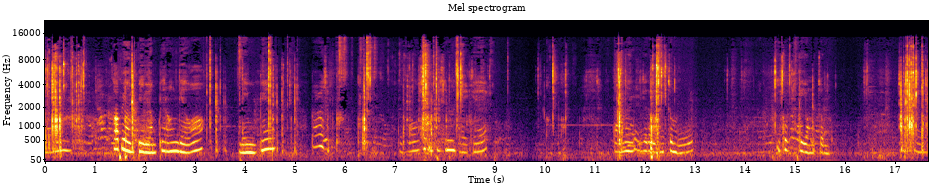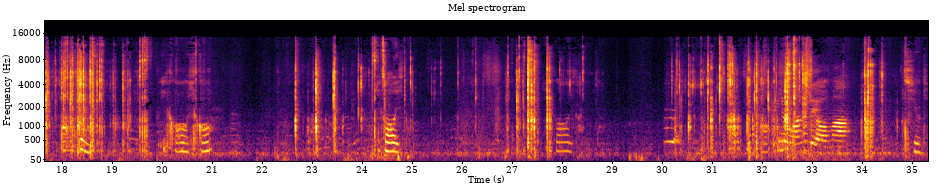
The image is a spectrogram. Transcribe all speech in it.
다음은 사비 연필 연필 한 개와 네임펜 빨간 샤프 그리고 샤프 심 3개. 일단은 이게 다 0.5 이거 두 개 0.5 음, 짱 이거 이거. 이거 이거. 이거 이거 왔는데요, 엄마. 지우개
